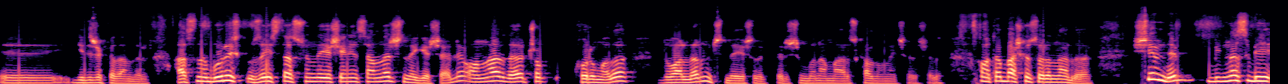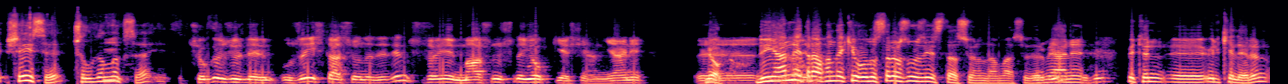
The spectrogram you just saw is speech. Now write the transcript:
e, gidecek olanların. Aslında bu risk uzay istasyonunda yaşayan insanlar için de geçerli. Onlar da çok korumalı duvarların içinde yaşadıkları için buna maruz kalmamaya çalışıyorlar. Ama tabii başka sorunlar da var. Şimdi bir, nasıl bir şeyse, çılgınlıksa... Çok özür dilerim. Uzay istasyonunda dedin, söyleyeyim Mars'ın üstünde yok yaşayan. Yani Yok. Dünyanın uzay... etrafındaki uluslararası uzay istasyonundan bahsediyorum. Yani bütün e, ülkelerin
